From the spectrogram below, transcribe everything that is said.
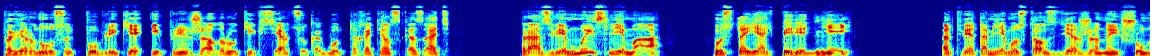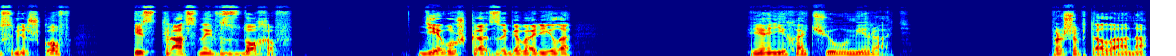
повернулся к публике и прижал руки к сердцу, как будто хотел сказать «Разве мыслимо устоять перед ней?» Ответом ему стал сдержанный шум смешков и страстных вздохов. Девушка заговорила «Я не хочу умирать. — прошептала она.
